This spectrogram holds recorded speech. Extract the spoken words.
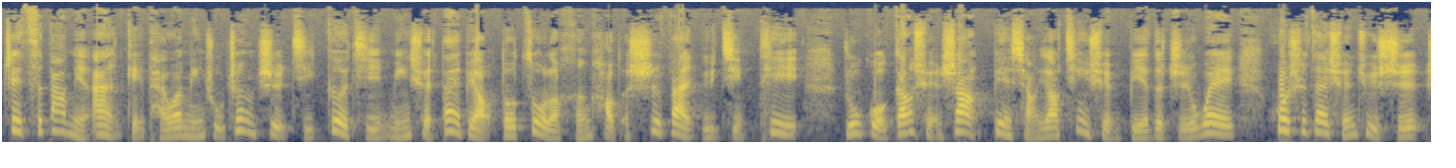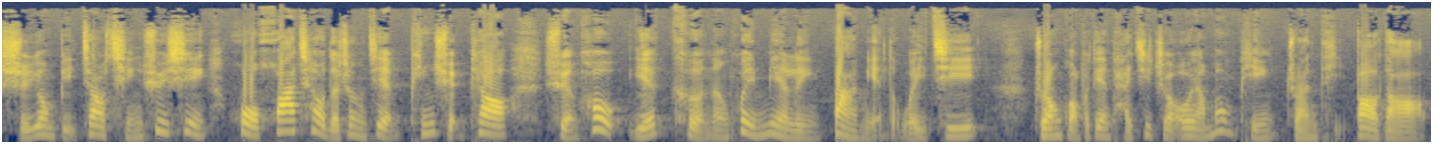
这次罢免案给台湾民主政治及各级民选代表都做了很好的示范与警惕。如果刚选上便想要竞选别的职位，或是在选举时使用比较情绪性或花俏的政见拼选票，选后也可能会面临罢免的危机。中央广播电台记者欧阳梦平专题报道。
